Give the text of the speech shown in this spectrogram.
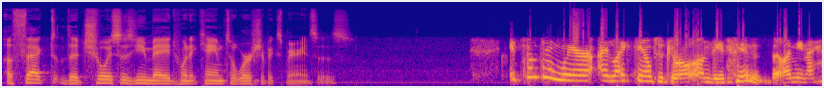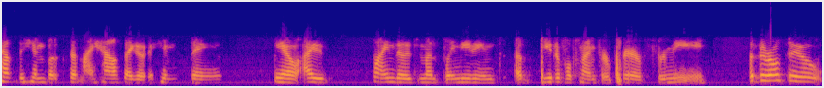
affect the choices you made when it came to worship experiences? It's something where I like being able to draw on these hymns. I mean, I have the hymn books at my house. I go to hymn sings. You know, I find those monthly meetings a beautiful time for prayer for me. But they're also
